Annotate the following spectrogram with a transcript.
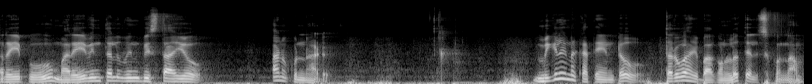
రేపు మరే వింతలు వినిపిస్తాయో అనుకున్నాడు. మిగిలిన కథ ఏంటో తరువాయి భాగంలో తెలుసుకుందాం.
